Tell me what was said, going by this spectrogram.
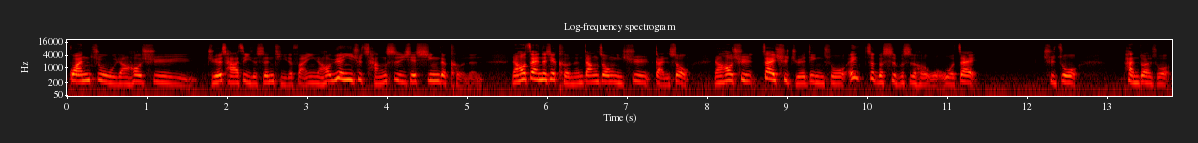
关注，然后去觉察自己的身体的反应，然后愿意去尝试一些新的可能。然后在那些可能当中，你去感受，然后去再去决定说，诶，这个适不适合我，我再去做判断说，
